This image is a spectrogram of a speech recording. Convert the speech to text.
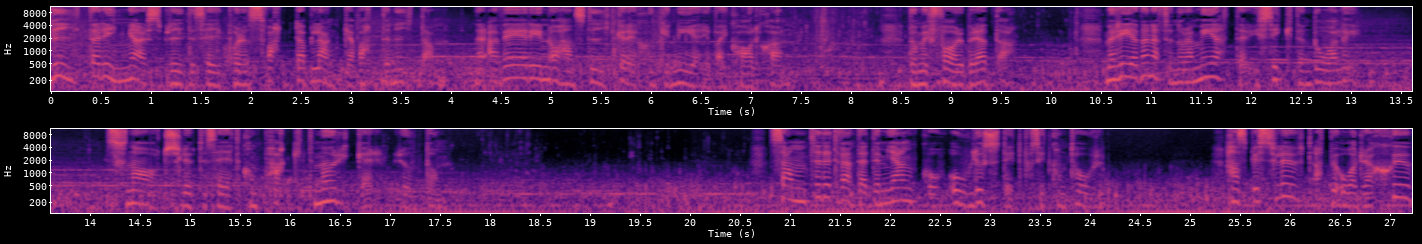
Vita ringar sprider sig på den svarta blanka vattenytan när Averin och hans dykare sjunker ner i Baikalsjön. De är förberedda. Men redan efter några meter är sikten dålig. Snart sluter sig ett kompakt mörker runt dem. Samtidigt väntar Demjanko olustigt på sitt kontor. Hans beslut att beordra sju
